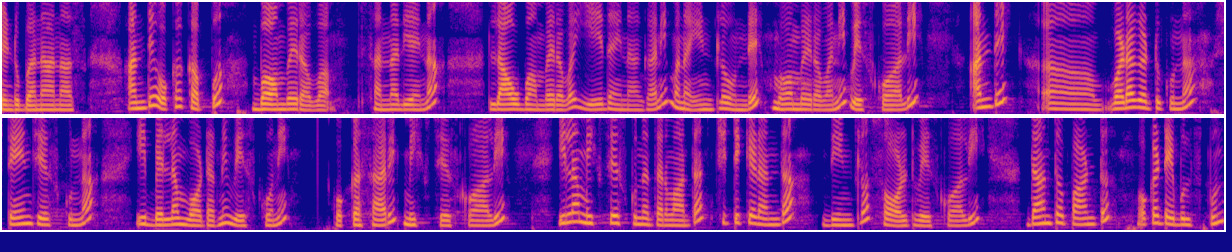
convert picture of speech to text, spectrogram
రెండు బనానాస్, అంతే ఒక కప్పు బాంబే రవ్వ. సన్నది అయినా, లావు బాంబే రవ్వ ఏదైనా కానీ మన ఇంట్లో ఉండే బాంబే రవ్వని వేసుకోవాలి. అంతే వడగట్టుకున్న, స్టెయిన్ చేసుకున్న ఈ బెల్లం వాటర్‌ని వేసుకొని ఒక్కసారి మిక్స్ చేసుకోవాలి. ఇలా మిక్స్ చేసుకున్న తర్వాత చిటికెడంతా దీంట్లో సాల్ట్ వేసుకోవాలి. దాంతో పాటు ఒక టేబుల్ స్పూన్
